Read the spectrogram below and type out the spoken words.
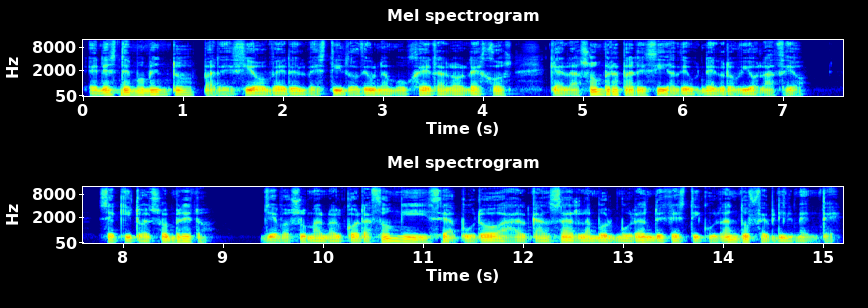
En este momento pareció ver el vestido de una mujer a lo lejos, que a la sombra parecía de un negro violáceo. Se quitó el sombrero, llevó su mano al corazón y se apuró a alcanzarla murmurando y gesticulando febrilmente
